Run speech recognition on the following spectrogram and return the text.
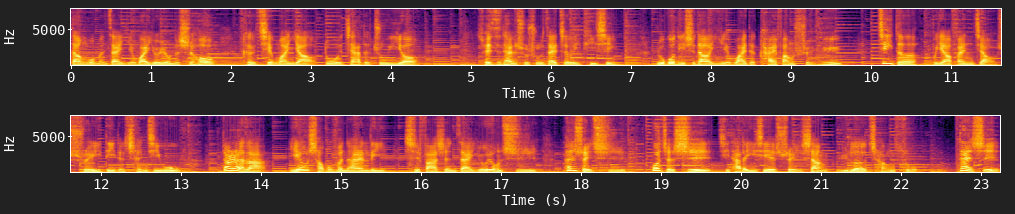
当我们在野外游泳的时候，可千万要多加的注意哦。崔斯坦叔叔在这里提醒。如果你是到野外的开放水域，记得不要翻搅水底的沉积物。当然啦，也有少部分的案例是发生在游泳池、喷水池或者是其他的一些水上娱乐场所，但是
